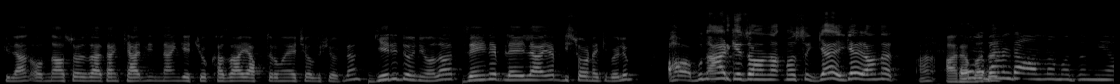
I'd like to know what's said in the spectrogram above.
filan. Ondan sonra zaten kendinden geçiyor kaza yaptırmaya çalışıyor filan. Geri dönüyorlar. Zeynep Leyla'ya bir sonraki bölüm Aa bunu herkese anlatmasın. Gel gel anlat. Ha, Onu arabada ben de anlamadım ya.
